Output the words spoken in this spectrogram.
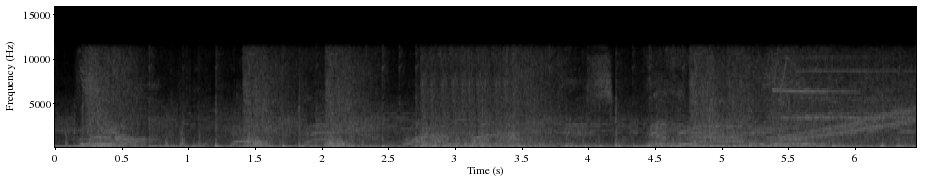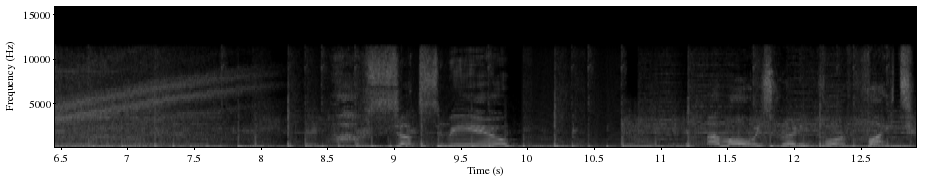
Sucks to be you. I'm always ready for a fight.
